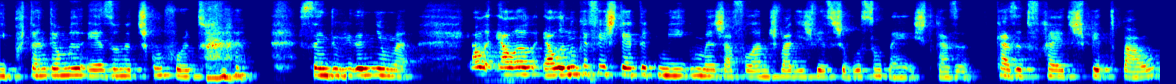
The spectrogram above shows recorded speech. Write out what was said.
e, portanto, é, uma, é a zona de desconforto, sem dúvida nenhuma. Ela, ela, ela, nunca fez teta comigo, mas já falámos várias vezes sobre o assunto, né? isto casa, casa de ferreiro, espeto de pau,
